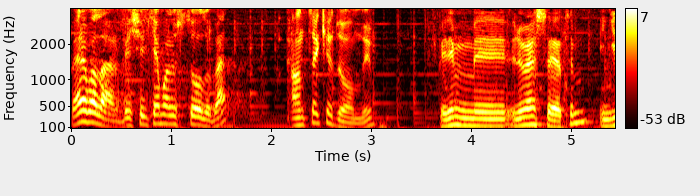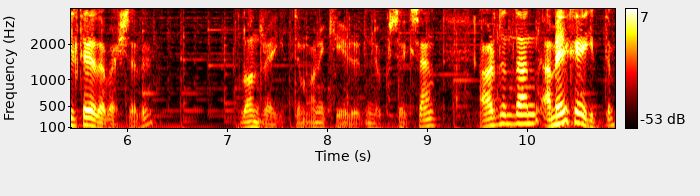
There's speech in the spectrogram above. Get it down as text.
Merhabalar, Beşir Kemal Ustaoğlu ben. Antakya doğumluyum. Benim e, üniversite hayatım İngiltere'de başladı. Londra'ya gittim 12 Eylül 1980. Ardından Amerika'ya gittim.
